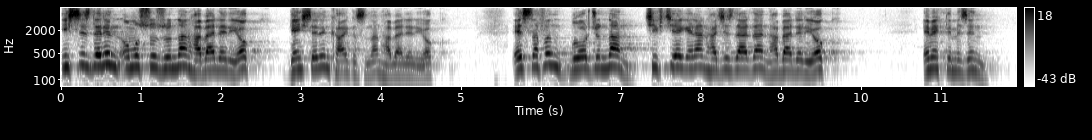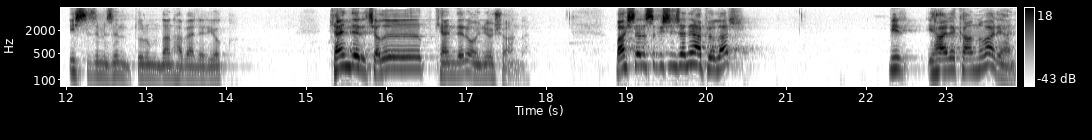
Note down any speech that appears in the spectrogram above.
İşsizlerin umutsuzluğundan haberleri yok. Gençlerin kaygısından haberleri yok. Esnafın borcundan, çiftçiye gelen hacizlerden haberleri yok. Emeklimizin, işsizimizin durumundan haberleri yok. Kendileri çalıp kendileri oynuyor şu anda. Başları sıkışınca ne yapıyorlar? Bir ihale kanunu var yani.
